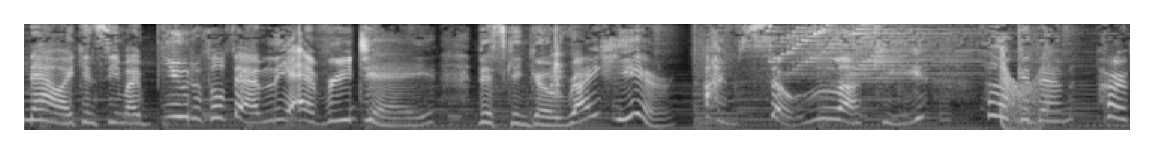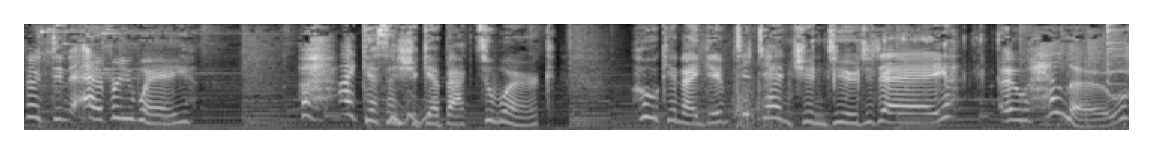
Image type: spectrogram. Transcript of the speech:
Now I can see my beautiful family every day. This can go right here. I'm so lucky. Look at them. Perfect in every way. I guess I should get back to work. Who can I give detention to today? Oh, hello.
